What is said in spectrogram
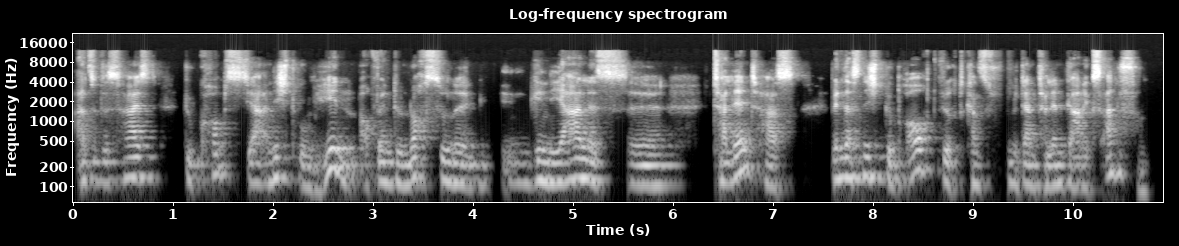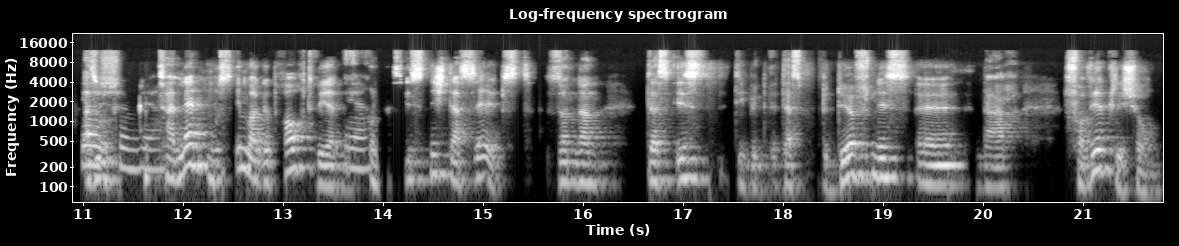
Also das heißt, du kommst ja nicht umhin, auch wenn du noch so ein geniales äh, Talent hast, wenn das nicht gebraucht wird, kannst du mit deinem Talent gar nichts anfangen. Ja, also stimmt, ja. Talent muss immer gebraucht werden. Ja. Und das ist nicht das Selbst, sondern das ist die, das Bedürfnis äh, nach Verwirklichung.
